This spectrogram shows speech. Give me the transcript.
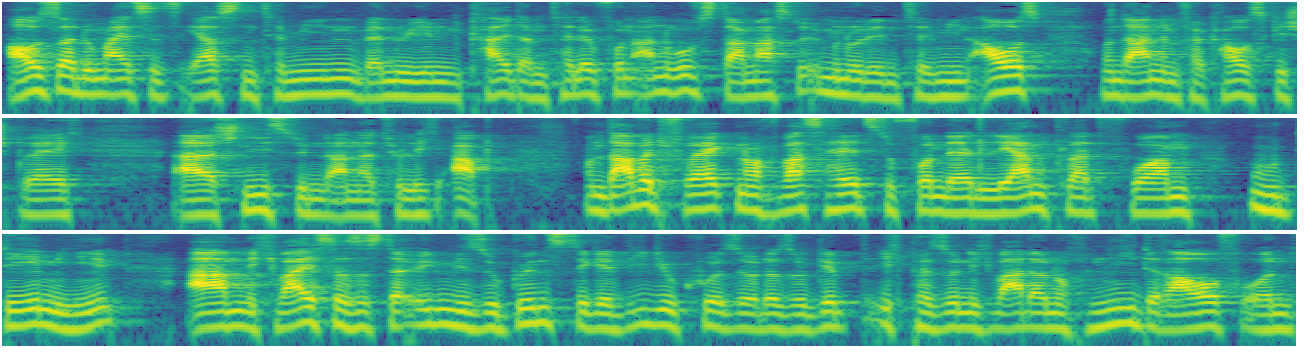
Außer du meinst jetzt ersten Termin, wenn du ihn kalt am Telefon anrufst, da machst du immer nur den Termin aus und dann im Verkaufsgespräch äh, schließt du ihn dann natürlich ab. Und David fragt noch, was hältst du von der Lernplattform Udemy? Ähm, ich weiß, dass es da irgendwie so günstige Videokurse oder so gibt. Ich persönlich war da noch nie drauf und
